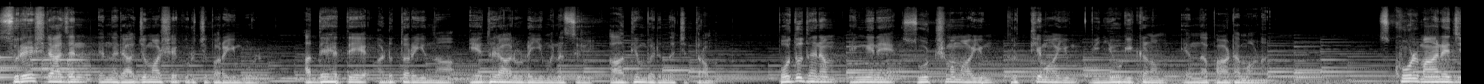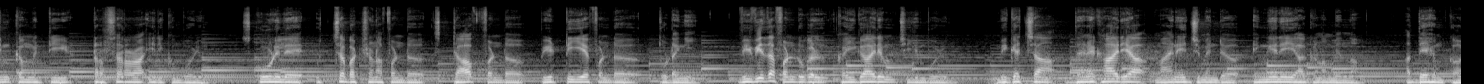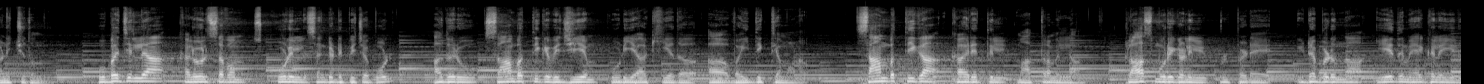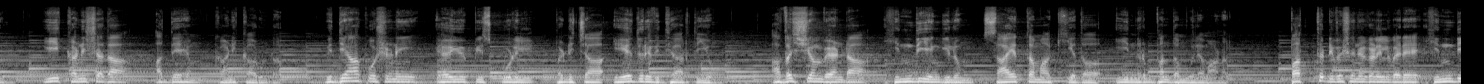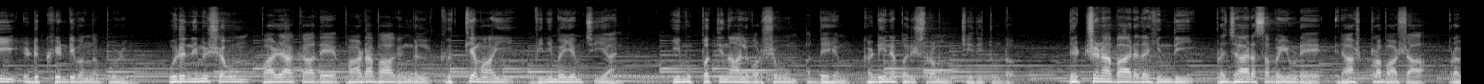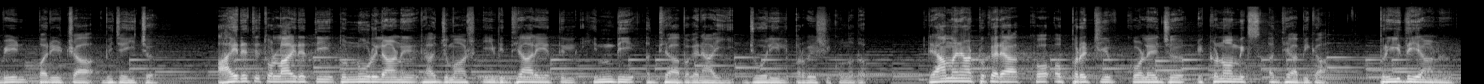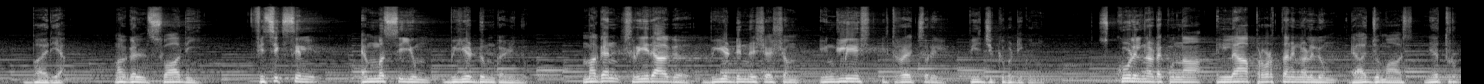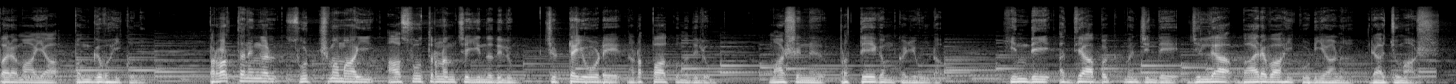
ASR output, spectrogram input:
സുരേഷ് രാജൻ എന്ന രാജുമാഷയെക്കുറിച്ച് പറയുമ്പോൾ അദ്ദേഹത്തെ അടുത്തറിയുന്ന ഏതൊരാളുടെയും മനസ്സിൽ ആദ്യം വരുന്ന ചിത്രം പൊതുധനം എങ്ങനെ സൂക്ഷ്മമായും കൃത്യമായും വിനിയോഗിക്കണം എന്ന പാഠമാണ്. സ്കൂൾ മാനേജിംഗ് കമ്മിറ്റി ട്രഷറർ ഇരിക്കുമ്പോഴും സ്കൂളിലെ ഉച്ചഭക്ഷണ fund staff fund P T A fund തുടങ്ങി വിവിധ ഫണ്ടുകൾ കൈകാര്യം ചെയ്യുമ്പോഴും മികച്ച ധനകാര്യ മാനേജ്മെന്റ് എങ്ങനെയാകണമെന്ന് അദ്ദേഹം കാണിച്ചു തന്നു. ഉപജില്ലാ കലോത്സവം സ്കൂളിൽ സംഘടിപ്പിച്ചപ്പോൾ അതൊരു സാമ്പത്തിക വിജയം കൂടിയാക്കിയത് ആ വൈദഗ്ധ്യമാണ്. സാമ്പത്തിക കാര്യത്തിൽ മാത്രമല്ല ക്ലാസ് മുറികളിൽ ഉൾപ്പെടെ ഇടപെടുന്ന ഏത് മേഖലയിലും ഈ കണിശത അദ്ദേഹം കാണിക്കാറുണ്ട്. വിദ്യാഭൂഷണി എ യു പി സ്കൂളിൽ പഠിച്ച ഏതൊരു വിദ്യാർത്ഥിയും അവശ്യം വേണ്ട ഹിന്ദിയെങ്കിലും സ്വായത്തമാക്കിയത് ഈ നിർബന്ധം മൂലമാണ്. പത്ത് ഡിവിഷനുകളിൽ വരെ ഹിന്ദി എടുക്കേണ്ടി വന്നപ്പോഴും ഒരു നിമിഷവും പാഴാക്കാതെ പാഠഭാഗങ്ങൾ കൃത്യമായി വിനിമയം ചെയ്യാൻ ഈ മുപ്പത്തിനാല് വർഷവും അദ്ദേഹം കഠിന പരിശ്രമം ചെയ്തിട്ടുണ്ട്. ദക്ഷിണ ഭാരത ഹിന്ദി പ്രചാരസഭയുടെ രാഷ്ട്രഭാഷ പ്രവീൺ പരീക്ഷ വിജയിച്ച് ആയിരത്തി തൊള്ളായിരത്തി തൊണ്ണൂറിലാണ് രാജുമാഷ് ഈ വിദ്യാലയത്തിൽ ഹിന്ദി അധ്യാപകനായി ജോലിയിൽ പ്രവേശിക്കുന്നത്. Ramanattukara co operative college economics അധ്യാപിക പ്രീതിയാണ് ഭാര്യ. മകൾ സ്വാതി ഫിസിക്സിൽ എം എസ് സിയും ബി എഡും കഴിഞ്ഞു. മകൻ ശ്രീരാഗ് ബി എഡിന് ശേഷം ഇംഗ്ലീഷ് ലിറ്ററേച്ചറിൽ പി ജിക്ക് പഠിക്കുന്നു. സ്കൂളിൽ നടക്കുന്ന എല്ലാ പ്രവർത്തനങ്ങളിലും രാജുമാസ് നേതൃപരമായ പങ്ക് വഹിക്കുന്നു. പ്രവർത്തനങ്ങൾ സൂക്ഷ്മമായി ആസൂത്രണം ചെയ്യുന്നതിലും ചിട്ടയോടെ നടപ്പാക്കുന്നതിലും മാഷിന് പ്രത്യേകം കഴിവുണ്ട്. ഹിന്ദി അധ്യാപക് മഞ്ചിന്റെ ജില്ലാ ഭാരവാഹി കൂടിയാണ് രാജുമാഷ്.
